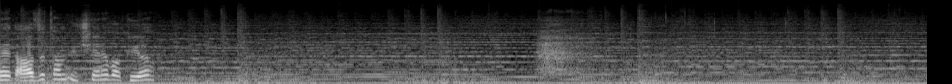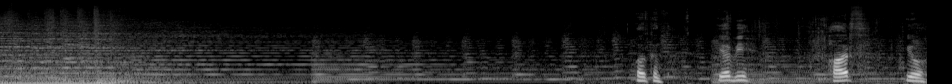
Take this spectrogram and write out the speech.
Evet ağzı tam üçgene bakıyor. Bakın ya bir harf yok.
